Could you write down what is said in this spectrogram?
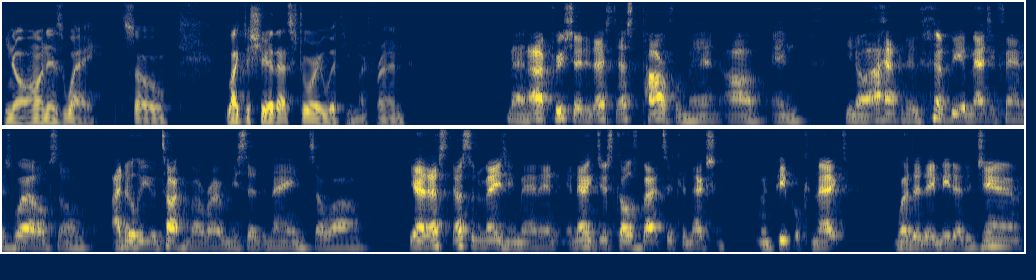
you know, on his way. So, like to share that story with you, my friend. Man, I appreciate it. That's that's powerful, man. Um, and you know, I happen to be a Magic fan as well, so I know who you were talking about right when you said the name. So, uh, yeah, that's that's an amazing man, and and that just goes back to connection. When people connect, whether they meet at a gym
